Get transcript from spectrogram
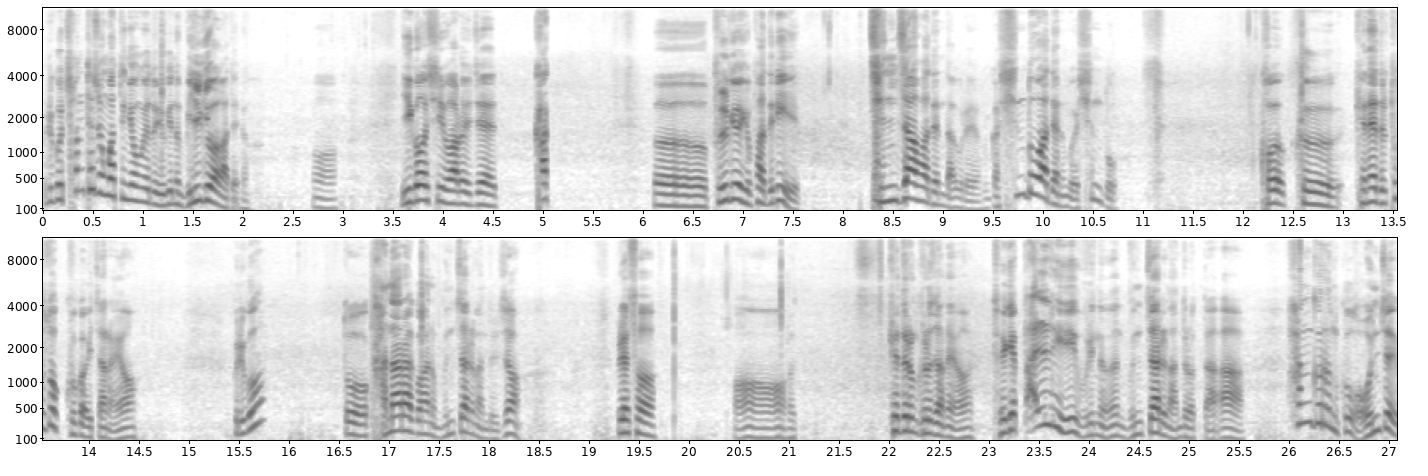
그리고 천태종 같은 경우에도 여기는 밀교화가 돼요. 어, 이것이 바로 이제 각 어, 불교 교파들이 진자화된다 그래요. 그러니까 신도화되는 거예요. 신도. 그, 그 걔네들 토속 그거 있잖아요. 그리고 또 가나라고 하는 문자를 만들죠. 그래서 어 걔들은 그러잖아요. 되게 빨리 우리는 문자를 만들었다. 한글은 그 언제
